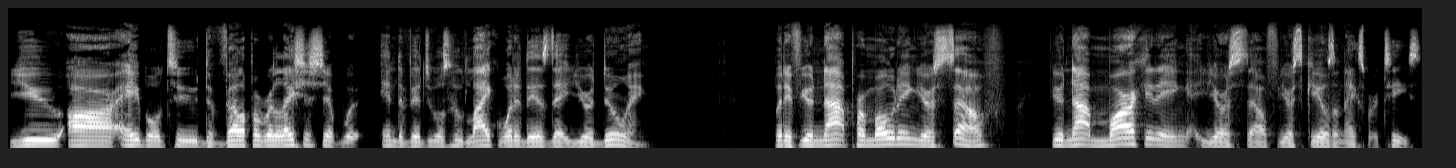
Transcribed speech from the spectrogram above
you are able to develop a relationship with individuals who like what it is that you're doing. But if you're not promoting yourself, if you're not marketing yourself, your skills and expertise,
